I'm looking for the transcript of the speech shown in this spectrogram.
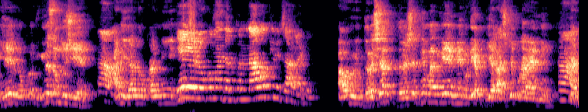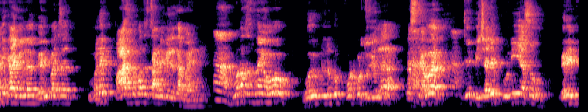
हे लोक विघ्न संतोषी आहेत. आणि या लोकांनी हे लोक म्हणतात पण नाव तरी सांगायचे अहो दहशत दहशत निर्माण केली म्हणजे या राजकीय पुढाऱ्यांनी. यांनी काय केलं? गरीबाचं म्हणजे पाच लोकांचं चांगलं केलं दाबायांनी कोणाचंच नाही हो. गरीब लोक पोट पडत होते ना रस्त्यावर. ते बिचारे कोणी असो गरीब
